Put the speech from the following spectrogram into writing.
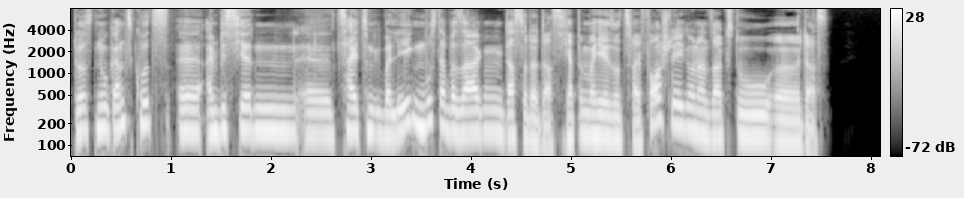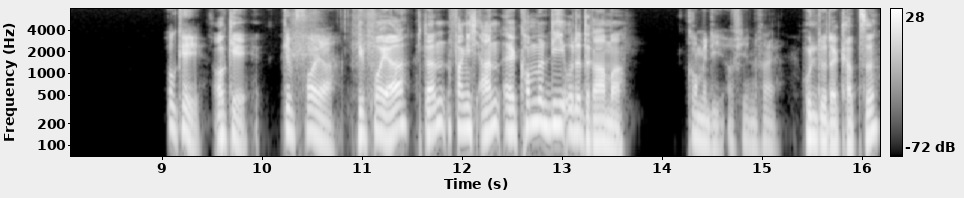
Du hast nur ganz kurz äh, ein bisschen äh, Zeit zum Überlegen, musst aber sagen, das oder das. Ich habe immer hier so zwei Vorschläge und dann sagst du äh, das. Okay. Okay. Gib Feuer. Gib Feuer. Dann fange ich an. Äh, Comedy oder Drama? Comedy, auf jeden Fall. Hund oder Katze?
